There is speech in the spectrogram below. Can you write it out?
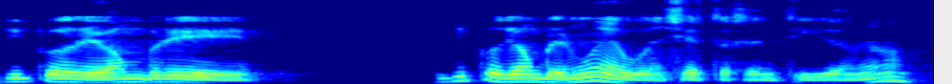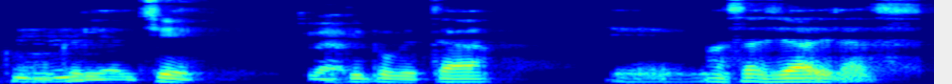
tipo de hombre, un tipo de hombre nuevo en cierto sentido, ¿no? Como que le alché. Un tipo que está eh, más allá de las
